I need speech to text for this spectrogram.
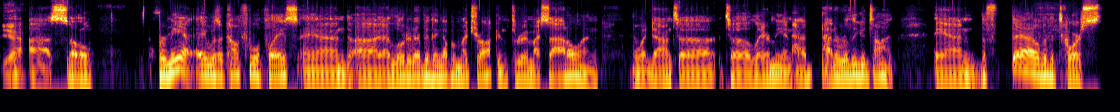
Sure. Yeah. Uh, so for me, it was a comfortable place, and uh, I loaded everything up in my truck and threw in my saddle and and went down to to Laramie and had had a really good time. And the yeah, over the course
